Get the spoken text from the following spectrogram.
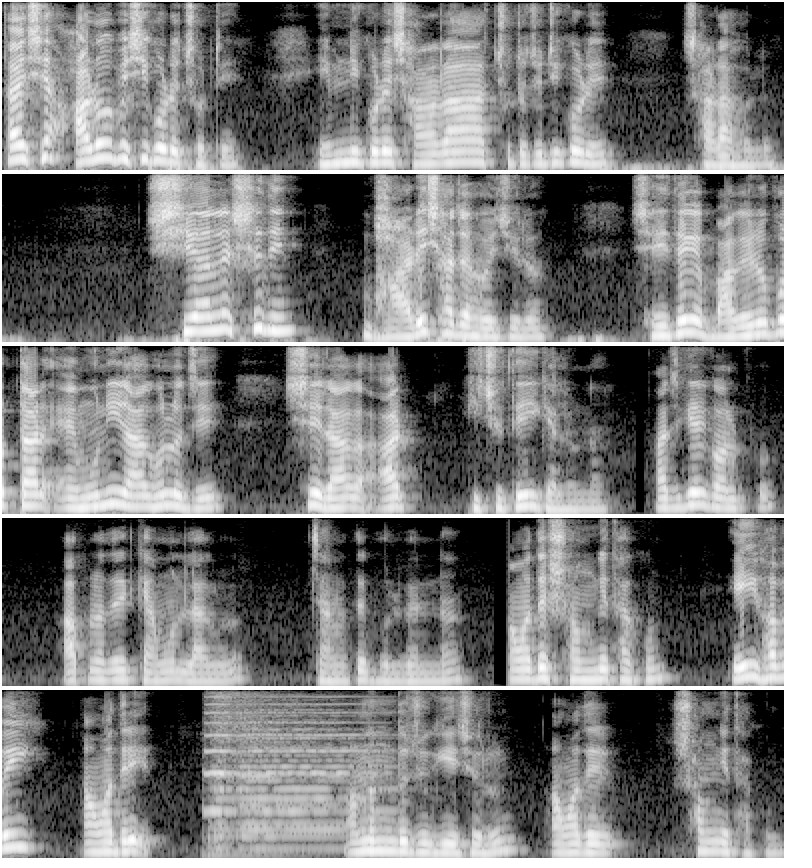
তাই সে আরও বেশি করে ছোটে। এমনি করে সারা রাত ছুটোছুটি করে সারা হলো। শিয়ালের সেদিন ভারী সাজা হয়েছিল। সেই থেকে বাঘের ওপর তার এমনই রাগ হলো যে সে রাগ আর কিছুতেই গেল না। আজকের গল্প আপনাদের কেমন লাগল জানাতে ভুলবেন না। আমাদের সঙ্গে থাকুন। এইভাবেই আমাদের আনন্দ জুগিয়ে চলুন। আমাদের সঙ্গে থাকুন।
